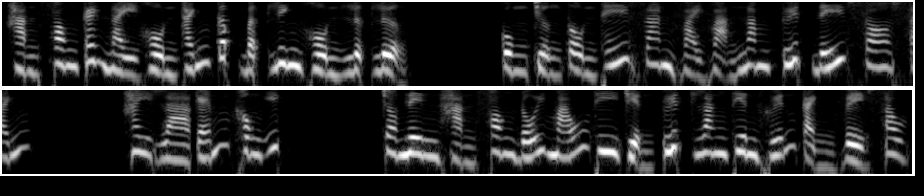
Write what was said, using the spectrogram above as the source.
Hàn Phong cái này hồn thánh cấp bậc linh hồn lực lượng. Cùng trường tồn thế gian vài vạn năm tuyết đế so sánh. Hay là kém không ít. Cho nên Hàn Phong đối máu thi triển tuyết lăng thiên huyến cảnh về sau.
